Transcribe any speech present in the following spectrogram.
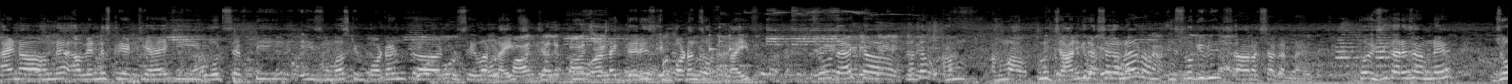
and हमने अवेयरनेस क्रिएट किया है कि road safety is must important to save our life like there is importance of life so that मतलब हम हम अपनी जान की रक्षा करना है और हम दूसरों की भी रक्षा करना है। तो इसी तरह से हमने जो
